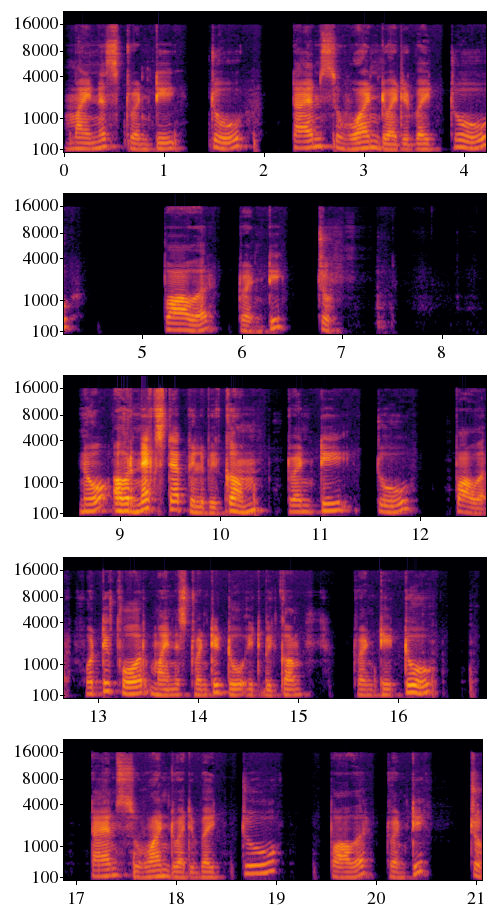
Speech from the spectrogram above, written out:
minus 22 times 1 divided by 2 power 22. Now our next step will become 22 power. 44 minus 22 it become 22 times 1 divided by 2 power 22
